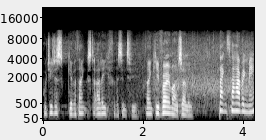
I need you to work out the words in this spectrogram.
Would you just give a thanks to Ali for this interview? Thank you very much, Ali. Thanks for having me.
